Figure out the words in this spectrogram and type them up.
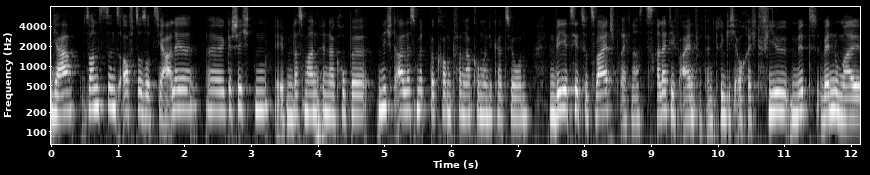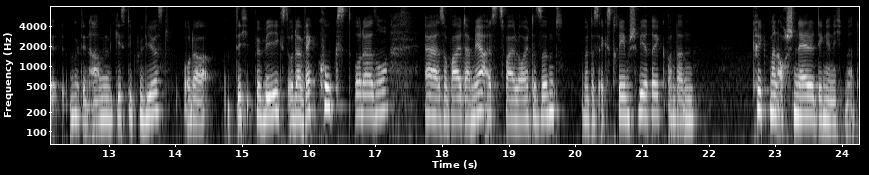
ja, sonst sind es oft so soziale äh, Geschichten, eben, dass man in der Gruppe nicht alles mitbekommt von der Kommunikation. Wenn wir jetzt hier zu zweit sprechen, das ist relativ einfach, dann kriege ich auch recht viel mit, wenn du mal mit den Armen gestikulierst oder dich bewegst oder wegguckst oder so. Äh, sobald da mehr als zwei Leute sind, wird es extrem schwierig und dann kriegt man auch schnell Dinge nicht mit.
